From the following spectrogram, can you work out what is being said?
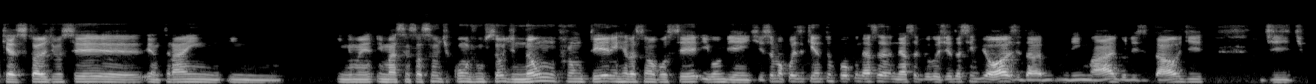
que é a história de você entrar em, em, em, uma, em, uma, sensação de conjunção, de não fronteira em relação a você e o ambiente. Isso é uma coisa que entra um pouco nessa, nessa biologia da simbiose, da Lynn Margulis e tal, de, de, de,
